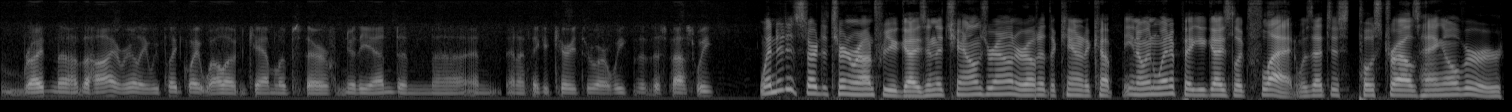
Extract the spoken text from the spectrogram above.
riding the, the high. Really, we played quite well out in Kamloops there near the end, and uh, and and I think it carried through our week this past week. When did it start to turn around for you guys? In the challenge round or out at the Canada Cup? You know, in Winnipeg, you guys looked flat. Was that just post trials hangover, or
